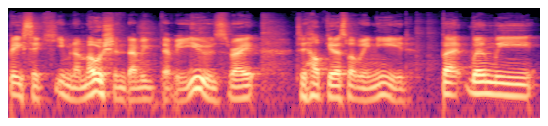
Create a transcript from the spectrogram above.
basic human emotion that we that we use, right, to help get us what we need. But when we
